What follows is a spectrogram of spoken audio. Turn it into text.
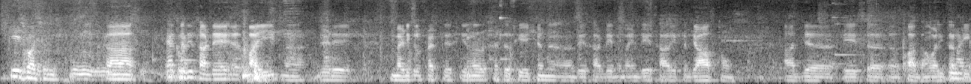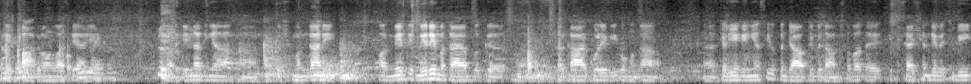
ਕੀ ਸਵਾਲ ਅਹ ਇੱਕ ਜੀ ਸਾਡੇ ਭਾਈ ਜਿਹੜੇ ਮੈਡੀਕਲ ਪ੍ਰੈਕਟੀਸ਼ਨਰ ਐਸੋਸੀਏਸ਼ਨ ਦੇ ਸਾਡੇ ਨੁਮਾਇੰਦੇ ਸਾਰੇ ਪੰਜਾਬ ਤੋਂ ਅੱਜ ਇਸ ਭਾਗਾਂ ਵਾਲੀ ਧਰਤੀ ਤੇ ਭਾਗ ਲਾਉਣ ਵਾਸਤੇ ਆਏ ਹੈ ਔਰ ਇਹਨਾਂ ਦੀਆਂ ਕੁਝ ਮੰਗਾਂ ਨੇ। ਔਰ ਮੇਰੇ ਮੁਤਾਬਕ ਸਰਕਾਰ ਕੋਲੇ ਵੀ ਉਹ ਮੰਗਾਂ ਚਲੀਆਂ ਗਈਆਂ ਸੀ। ਪੰਜਾਬ ਦੀ ਵਿਧਾਨ ਸਭਾ ਦੇ ਇੱਕ ਸੈਸ਼ਨ ਦੇ ਵਿੱਚ ਵੀ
